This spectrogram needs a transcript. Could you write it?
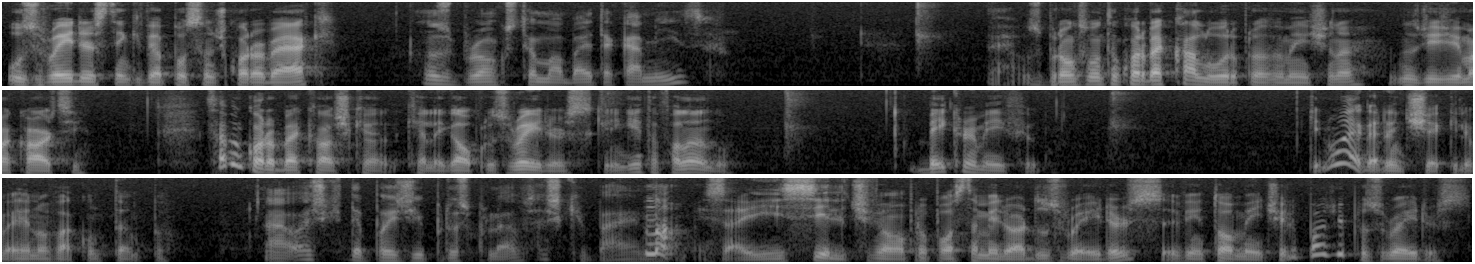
Os Raiders têm que ver a posição de quarterback. Os Broncos têm uma baita camisa. É, os Broncos vão ter um quarterback calor, provavelmente, né? No DJ McCarthy. Sabe um quarterback que eu acho que é, que é legal para os Raiders, que ninguém está falando? Baker Mayfield. Que não é garantia que ele vai renovar com Tampa. Ah, eu acho que depois de ir para os playoffs, acho que vai. Né? Não, mas aí se ele tiver uma proposta melhor dos Raiders, eventualmente ele pode ir para os Raiders.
